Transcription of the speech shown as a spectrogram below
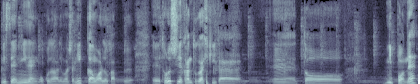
2002年行われました日韓ワールドカップ、えートルシエ監督が率いた、えーっと、日本ね、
